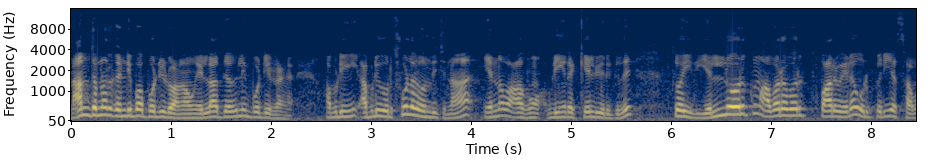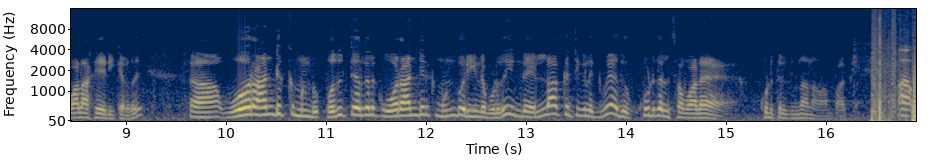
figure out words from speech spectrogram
நாம் தமிழர் கண்டிப்பா போட்டிடுவாங்க அவங்க எல்லா தேர்தலையும் போட்டிடுறாங்க அப்படி அப்படி ஒரு சூழல் வந்துச்சுன்னா என்னவா ஆகும் அப்படிங்கிற கேள்வி இருக்குது. ஸோ இது எல்லோருக்கும் அவரவர் பார்வையில் ஒரு பெரிய சவாலாக இருக்கிறது. ஓராண்டுக்கு முன்பு பொது தேர்தலுக்கு ஓராண்டிற்கு முன்பு வருகின்ற பொழுது இந்த எல்லா கட்சிகளுக்குமே அது கூடுதல் சவாலை கொடுத்துருக்குன்னு தான் நான் பார்க்குறேன் அஹ்,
